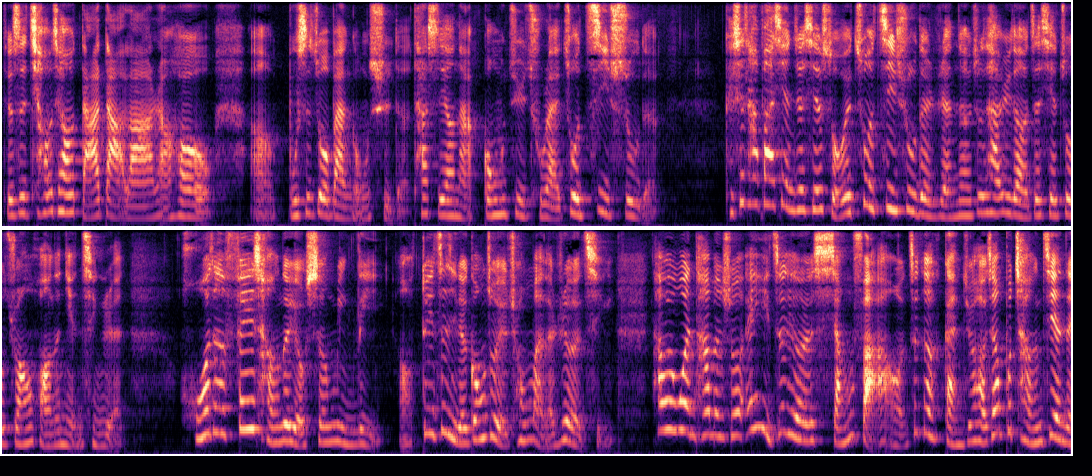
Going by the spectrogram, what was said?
就是敲敲打打啦，然后呃，不是坐办公室的，他是要拿工具出来做技术的。可是他发现这些所谓做技术的人呢，就是他遇到的这些做装潢的年轻人，活得非常的有生命力啊、哦，对自己的工作也充满了热情。他会问他们说：“哎，这个想法哦，这个感觉好像不常见的，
